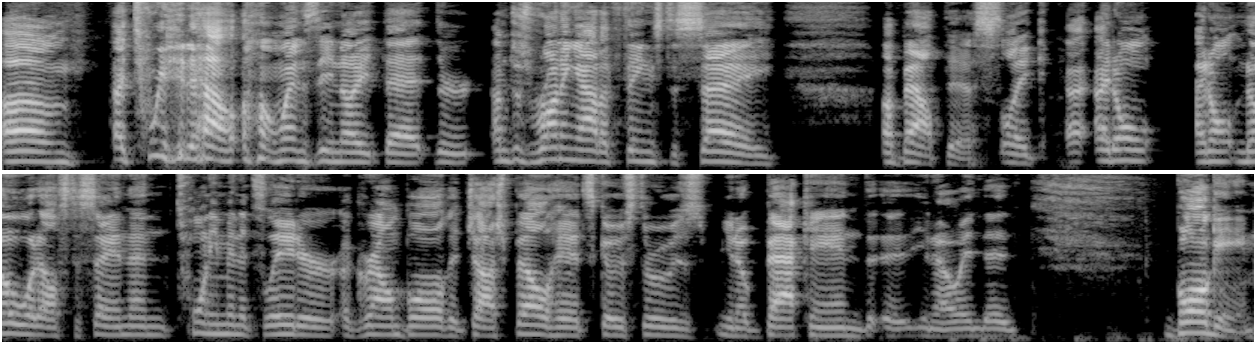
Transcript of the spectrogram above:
Um, I tweeted out on Wednesday night that there I'm just running out of things to say about this. Like I, I don't I don't know what else to say. And then 20 minutes later, a ground ball that Josh Bell hits goes through his you know backhand, uh, you know, in the ball game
